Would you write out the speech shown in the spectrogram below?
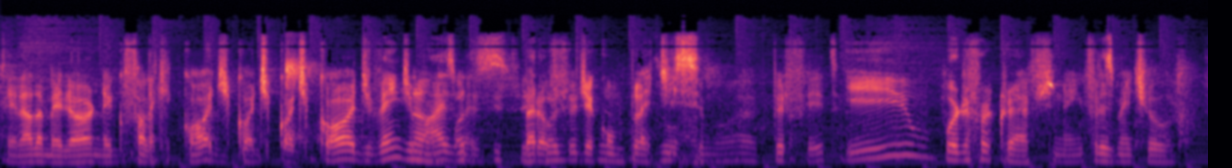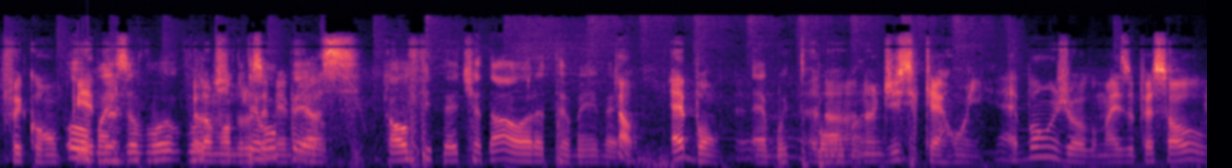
Tem nada melhor, o nego fala que COD, COD, COD, COD, vem demais, mas ser, Battlefield é completíssimo, é perfeito. E o World of Warcraft, né? Infelizmente eu fui corrompido mas eu vou, vou pelo mundo dos. MMOs. Call of Duty é da hora também, velho. Não, é bom. É muito Eu bom, não, mano. não disse que é ruim. É bom o jogo, mas o pessoal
